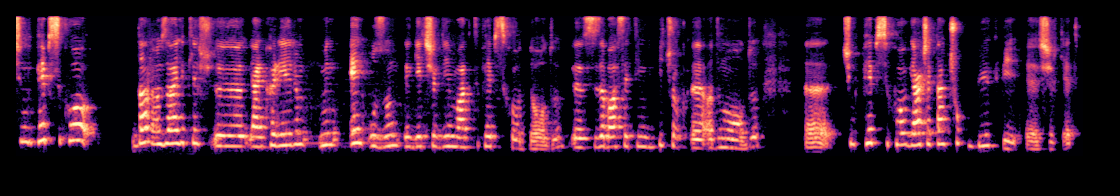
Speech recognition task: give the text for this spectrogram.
Şimdi PepsiCo'dan özellikle e, yani kariyerimin en uzun e, geçirdiğim vakti PepsiCo'da oldu. E, Size bahsettiğim gibi birçok e, adım oldu. E, Çünkü PepsiCo gerçekten çok büyük bir e, şirket.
